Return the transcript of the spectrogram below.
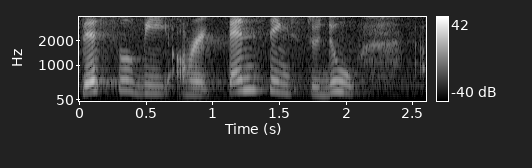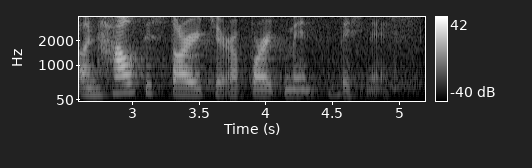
This will be our 10 things to do on how to start your apartment business.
